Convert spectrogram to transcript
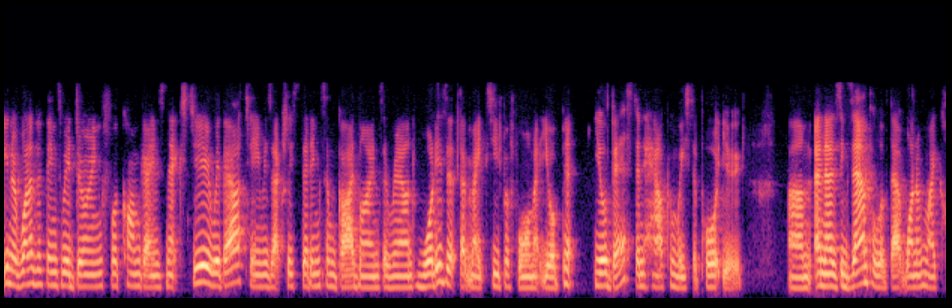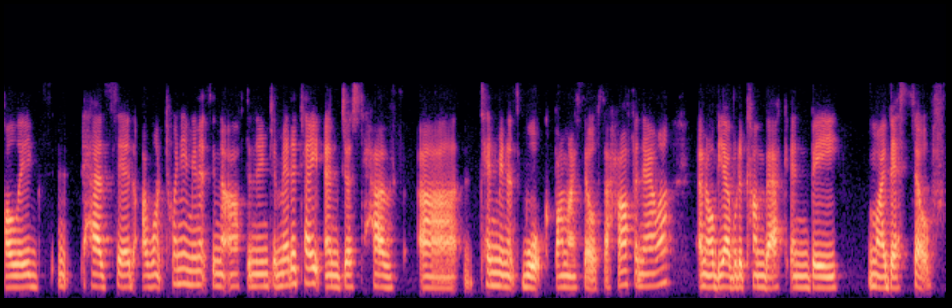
you know, one of the things we're doing for Com Games next year with our team is actually setting some guidelines around what is it that makes you perform at your be- your best and how can we support you. Um, and as example of that, one of my colleagues has said, I want 20 minutes in the afternoon to meditate and just have uh, 10 minutes walk by myself, so half an hour, and I'll be able to come back and be my best self.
